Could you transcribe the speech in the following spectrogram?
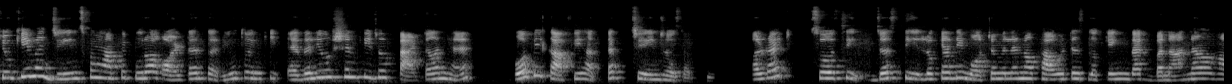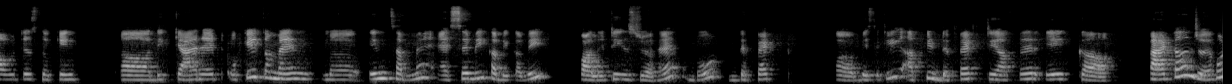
क्योंकि मैं जीन्स को यहाँ पे पूरा ऑल्टर कर रही हूँ तो इनकी एवोल्यूशन की जो पैटर्न है वो भी काफ़ी हद तक चेंज हो सकती है all right so see just see look at the watermelon of how it is looking that banana how it is looking द कैरेट ओके तो मैं इन सब में ऐसे भी कभी कभी क्वालिटीज जो है वो डिफेक्ट बेसिकली uh, आपकी डिफेक्ट या फिर एक पैटर्न uh, जो है वो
